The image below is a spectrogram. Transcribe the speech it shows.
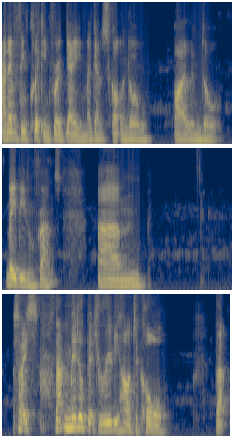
and everything clicking for a game against Scotland or Ireland or maybe even France. Um, so it's that middle bit's really hard to call. That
